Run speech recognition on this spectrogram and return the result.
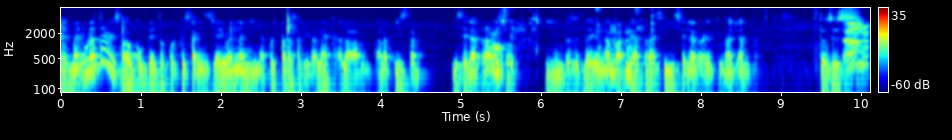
el man un atravesado completo porque Sainz ya iba en la línea pues para salir a la, a la, a la pista y se le atravesó y entonces le dio en la parte de atrás y se le reventó una llanta. Entonces, Ah,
